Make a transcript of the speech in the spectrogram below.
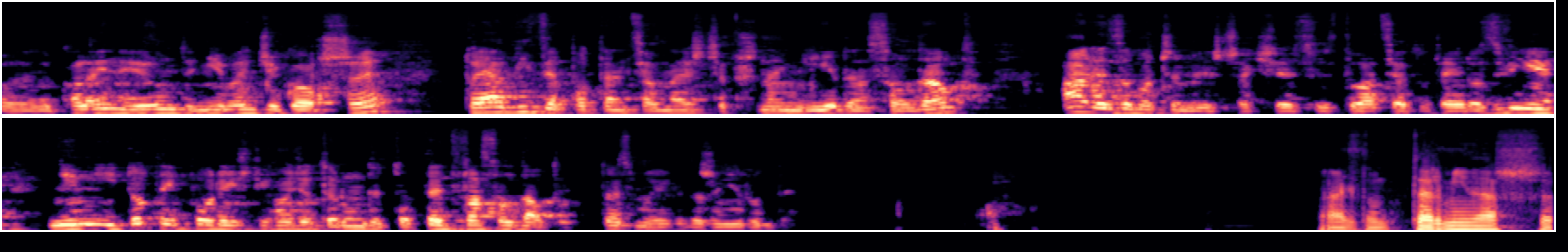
e, kolejnej rundy nie będzie gorszy, to ja widzę potencjał na jeszcze przynajmniej jeden sold out, ale zobaczymy jeszcze, jak się sytuacja tutaj rozwinie. Niemniej do tej pory, jeśli chodzi o te rundy, to te dwa sold outy, to jest moje wydarzenie rundy. Tak, ten terminarz e,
